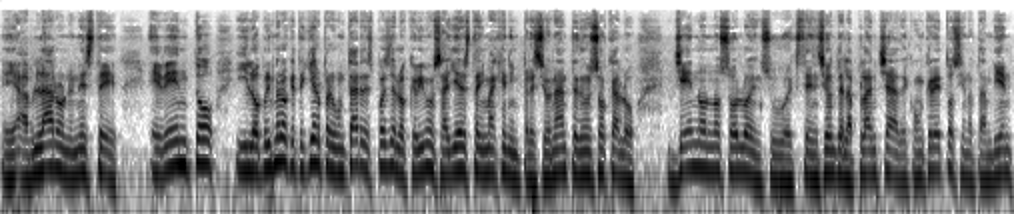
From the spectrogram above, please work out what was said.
eh, hablaron en este evento y lo primero que te quiero preguntar después de lo que vimos ayer, esta imagen impresionante de un zócalo lleno no solo en su extensión de la plancha de concreto, sino también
